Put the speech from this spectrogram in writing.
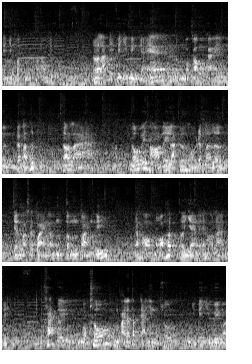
cái nhân vật mà họ đóng hay không? Nó làm việc với diễn viên trẻ, một, có một cái mình rất là thích. Đó là đối với họ đây là cơ hội rất là lớn cho nên họ sẽ toàn âm tâm, toàn ý để họ bỏ hết thời gian để họ làm việc. Khác với một số, không phải là tất cả, nhưng một số những cái diễn viên mà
